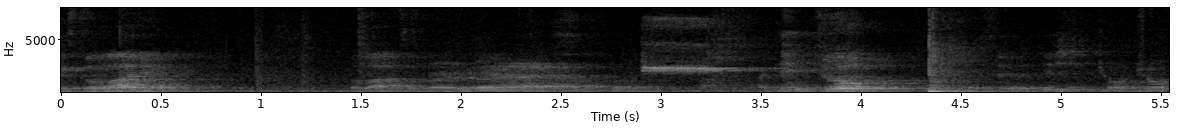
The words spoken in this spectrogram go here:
It's the lighting. The lights are very, very nice. 強調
